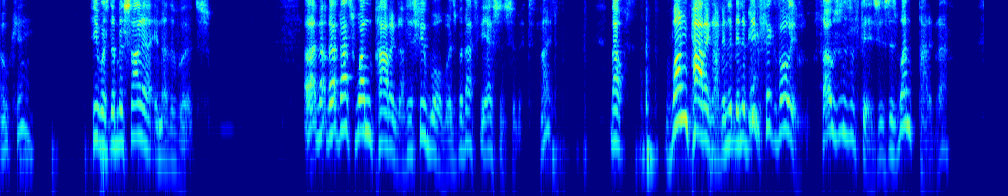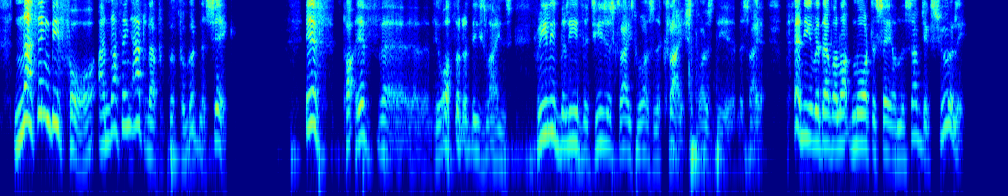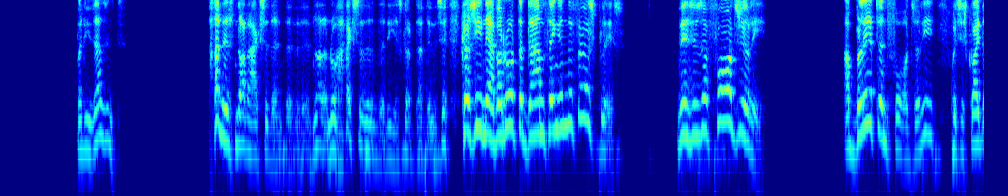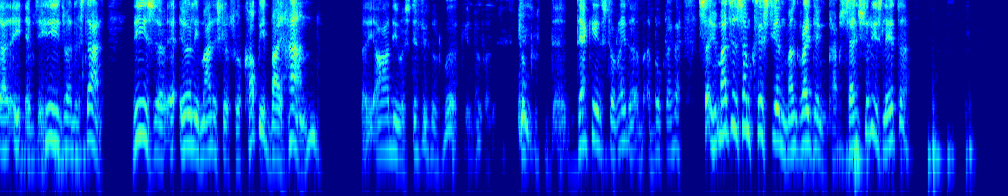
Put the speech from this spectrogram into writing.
Okay. He was the Messiah, in other words. Uh, that, that's one paragraph. There's a few more words, but that's the essence of it, right? Now, one paragraph in a, in a big, thick volume, thousands of pages, there's one paragraph Nothing before and nothing after. Now, for, for goodness sake, if, if uh, the author of these lines really believed that Jesus Christ was the Christ, was the uh, Messiah, then he would have a lot more to say on the subject, surely. But he doesn't. And it's not accident, not no accident that he has got nothing to say, because he never wrote the damn thing in the first place. This is a forgery a blatant forgery, which is quite uh, easy to understand. These uh, early manuscripts were copied by hand, very arduous, difficult work. You know, it took decades to write a, a, book like that. So imagine some Christian monk writing, perhaps centuries later,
